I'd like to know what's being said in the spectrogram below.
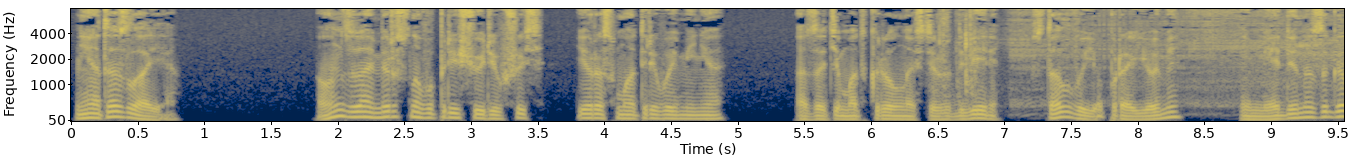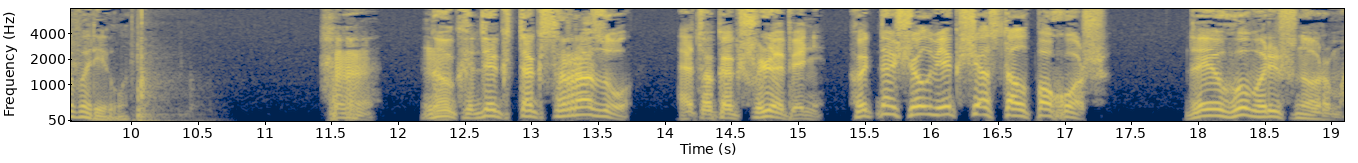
Не отозла я». Он замер, снова прищурившись и рассматривая меня, а затем открыл настежь дверь, встал в ее проеме и медленно заговорил. «Хм, ну-ка, дык так сразу, это как шлепень. Хоть на человек сейчас стал похож. Да и говоришь норм.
